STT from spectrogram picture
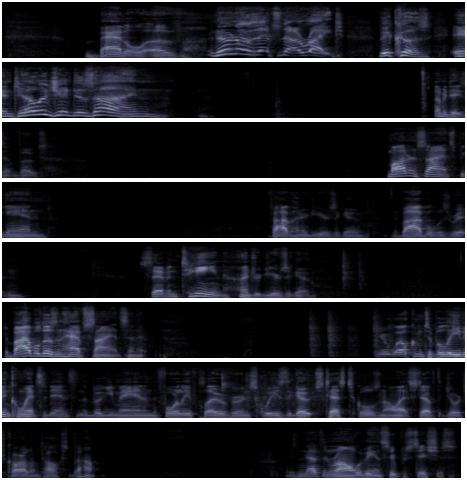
battle of no, no, that's not right because intelligent design. Let me tell you something, folks. Modern science began 500 years ago. The Bible was written 1700 years ago. The Bible doesn't have science in it. You're welcome to believe in coincidence and the boogeyman and the four leaf clover and squeeze the goat's testicles and all that stuff that George Carlin talks about. There's nothing wrong with being superstitious.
